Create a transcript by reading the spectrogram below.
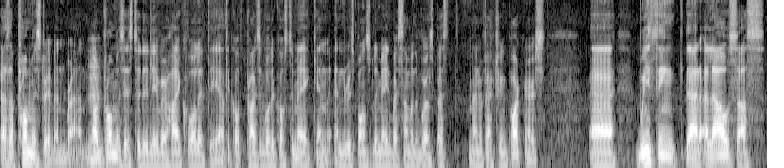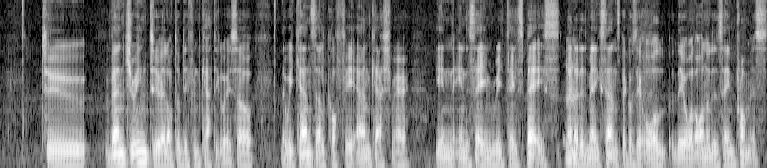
as a promise driven brand our Mm. promise is to deliver high quality at the co- price of what it costs to make and, and responsibly made by some of the world's best manufacturing partners uh, we think that allows us to venture into a lot of different categories so that we can sell coffee and cashmere in, in the same retail space and that Mm. it makes sense because they all they all honor the same promise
